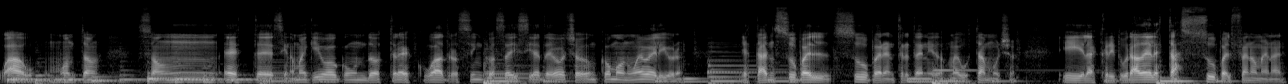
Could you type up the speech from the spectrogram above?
wow, un montón. Son, este, si no me equivoco, un 2, 3, 4, 5, 6, 7, 8, son como 9 libros. Y están súper, súper entretenidos. Me gustan mucho. Y la escritura de él está súper fenomenal.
